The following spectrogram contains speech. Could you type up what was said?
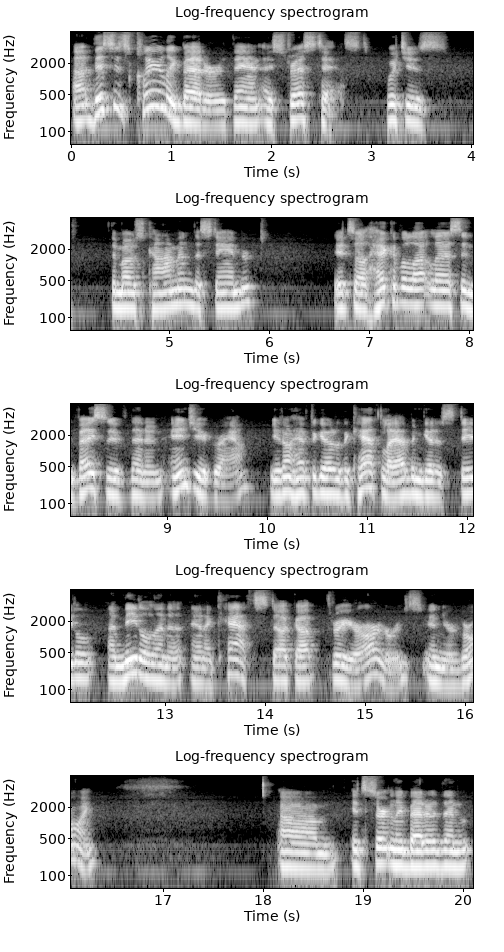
Uh, this is clearly better than a stress test, which is the most common, the standard. It's a heck of a lot less invasive than an angiogram. You don't have to go to the cath lab and get a needle, a needle and a, and a cath stuck up through your arteries in your groin. Um, it's certainly better than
